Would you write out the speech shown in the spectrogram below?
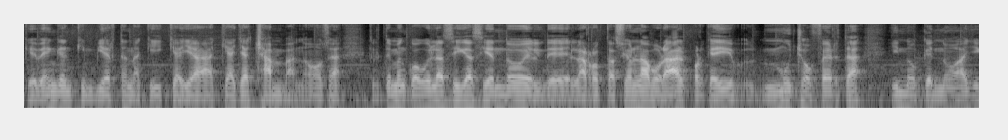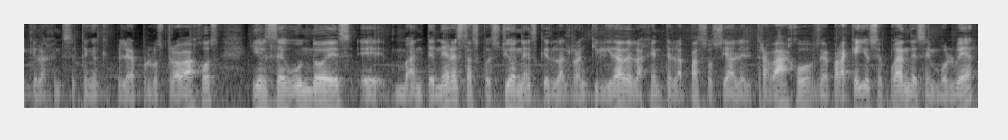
que vengan, que inviertan aquí, que haya, que haya chamba, ¿no? O sea, que el tema en Coahuila siga siendo el de la rotación laboral, porque hay mucha oferta y no que no haya y que la gente se tenga que pelear por los trabajos. Y el segundo es eh, mantener estas cuestiones, que es la tranquilidad de la gente, la paz social, el trabajo, o sea, para que ellos se puedan desenvolver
